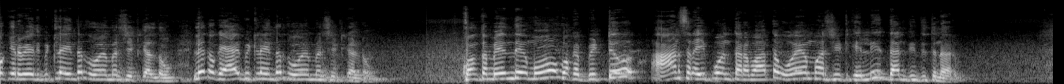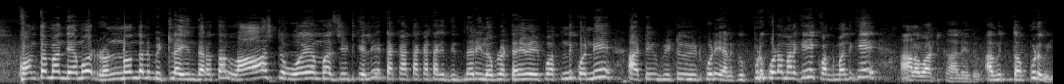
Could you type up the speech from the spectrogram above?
ఒక ఇరవై ఐదు బిట్లు అయిన తర్వాత ఓఎంఆర్ షీట్కి వెళ్దాం లేదా ఒక యాభై బిట్లు అయిన తర్వాత ఓఎంఆర్ షీట్కి వెళ్దాం కొంతమంది ఏమో ఒక బిట్ ఆన్సర్ అయిపోయిన తర్వాత ఓఎంఆర్ షీట్కి వెళ్ళి దాన్ని దిద్దుతున్నారు. కొంతమంది ఏమో రెండు వందల బిట్లు అయిన తర్వాత లాస్ట్ ఓఎంఆర్ సీట్కి వెళ్ళి టక టక టక దిద్దుతున్నారు. ఈ లోపల టైం అయిపోతుంది. కొన్ని అటు ఇటు ఇటు కూడా వెనక ఇప్పుడు కూడా మనకి కొంతమందికి అలవాటు కాలేదు. అవి తప్పుడువి.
